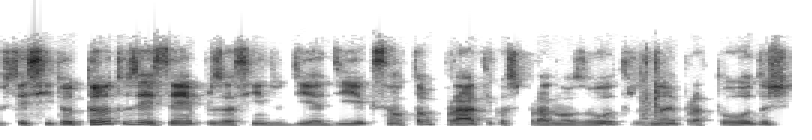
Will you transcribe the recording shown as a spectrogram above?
você citou tantos exemplos assim do dia a dia que são tão práticos para nós outros, né? Para todos,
